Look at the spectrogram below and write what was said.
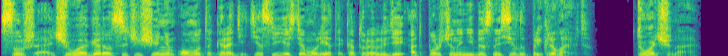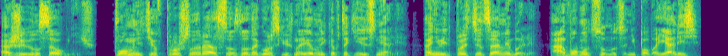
«Слушай, а чего огород с очищением омута городить, если есть амулеты, которые людей от порченной небесной силы прикрывают?» «Точно!» — оживился Огнич. Помните, в прошлый раз со златогорских наемников такие сняли? Они ведь простецами были, а в омут сунуться не побоялись?»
